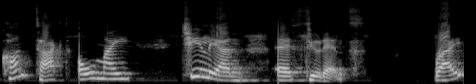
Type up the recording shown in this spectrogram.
contact all my Chilean uh, students, right?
